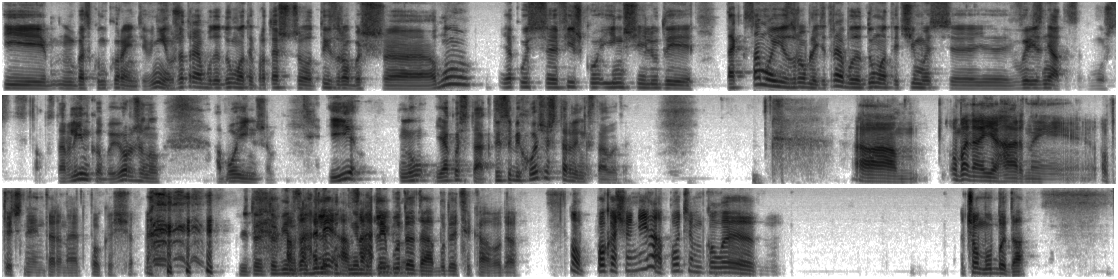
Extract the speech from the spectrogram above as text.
і без конкурентів. Ні, вже треба буде думати про те, що ти зробиш е, одну якусь фішку, інші люди так само її зроблять, і треба буде думати чимось е, вирізнятися, тому що там Starlink або Virgin, або іншим. І ну, якось так. Ти собі хочеш Starlink ставити? А, У мене є гарний оптичний інтернет поки що. І тобі, а взагалі, тобі не, а взагалі буде, да, буде цікаво, да. Ну, поки що ні, а потім, коли. Чому би да?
